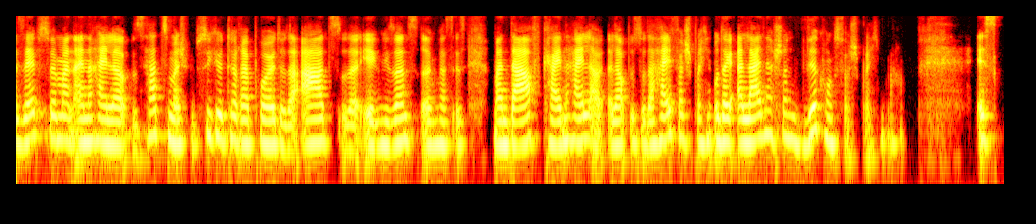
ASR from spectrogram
selbst wenn man eine Heilerlaubnis hat, zum Beispiel Psychotherapeut oder Arzt oder irgendwie sonst irgendwas ist, man darf keine Heilerlaubnis oder Heilversprechen oder alleine schon Wirkungsversprechen machen. Es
